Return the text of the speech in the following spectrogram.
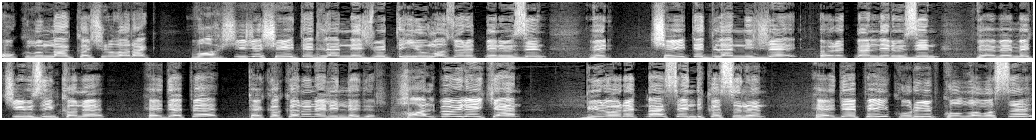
okulundan kaçırılarak vahşice şehit edilen Necmettin Yılmaz öğretmenimizin ve şehit edilen nice öğretmenlerimizin ve Mehmetçiğimizin kanı HDP PKK'nın elindedir. Hal böyleyken bir öğretmen sendikasının HDP'yi koruyup kollaması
